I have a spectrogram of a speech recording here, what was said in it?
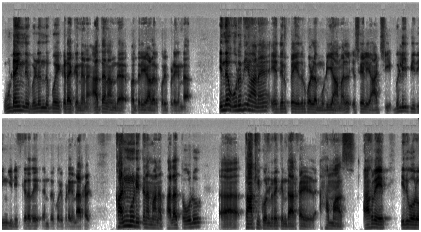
உடைந்து விழுந்து போய் கிடக்கின்றன. அதன் அந்த பத்திரிகையாளர் குறிப்பிடுகின்றார். இந்த உறுதியான எதிர்ப்பை எதிர்கொள்ள முடியாமல் இஸ்ரேலிய ஆட்சி விழி பிதுங்கி நிற்கிறது என்று குறிப்பிடுகின்றார்கள். கண்மூடித்தனமான பலத்தோடு தாக்கி கொண்டிருக்கின்றார்கள் ஹமாஸ். ஆகவே இது ஒரு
